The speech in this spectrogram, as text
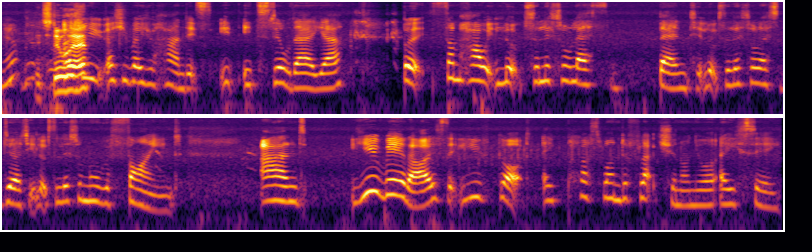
Yeah. it's still as there. You, as you raise your hand, it's it, it's still there, yeah. But somehow it looks a little less bent. It looks a little less dirty. It looks a little more refined, and you realise that you've got a plus one deflection on your AC,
